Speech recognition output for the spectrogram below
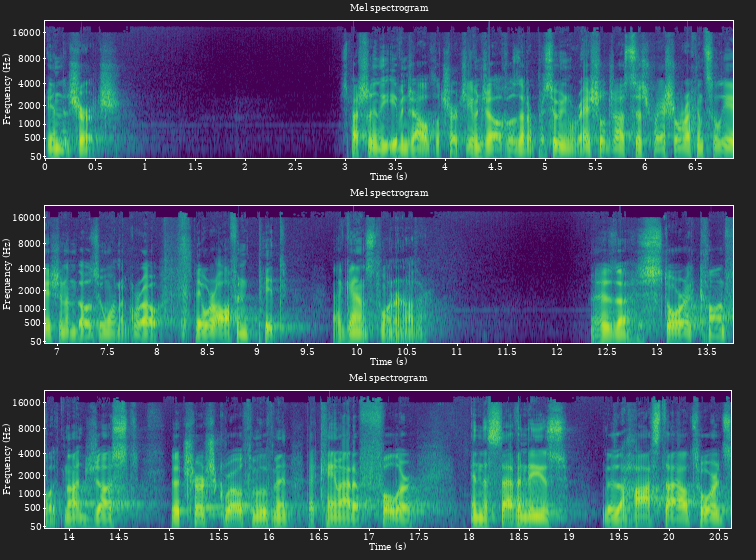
in the church, especially in the evangelical church. Evangelicals that are pursuing racial justice, racial reconciliation, and those who want to grow, they were often pit against one another. It is a historic conflict, not just the church growth movement that came out of Fuller in the 70s was a hostile towards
